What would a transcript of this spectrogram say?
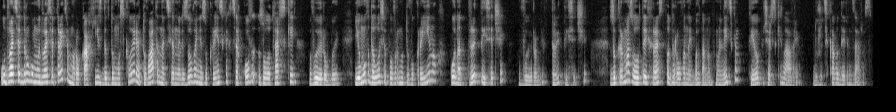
У 22-му і 23-му роках їздив до Москви рятувати націоналізовані з українських церков золотарські вироби. Йому вдалося повернути в Україну понад 3 тисячі виробів 3 тисячі. Зокрема, золотий хрест, подарований Богданом Хмельницьким Києво-Печерській лаврі. Дуже цікаво, де він зараз.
